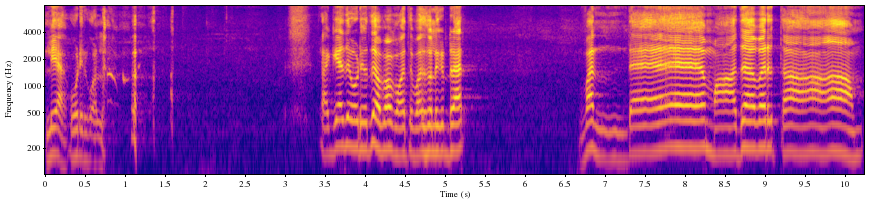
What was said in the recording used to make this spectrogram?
இல்லையா ஓடி இருக்கோம்ல அங்கேயாவது ஓடி வந்து அம்மா பார்த்து பார்த்து சொல்லுகின்றார். வந்த மாதவர் தாம்.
